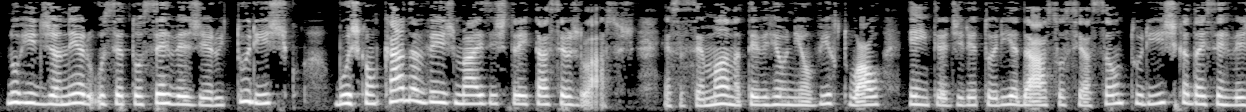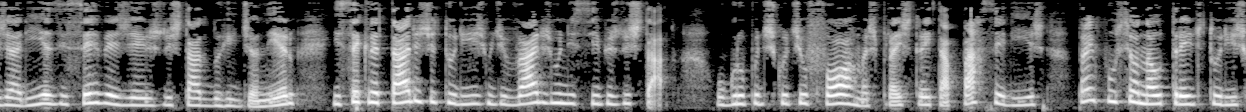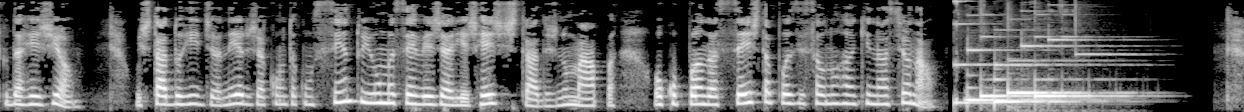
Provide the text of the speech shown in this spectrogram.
No Rio de Janeiro, o setor cervejeiro e turístico buscam cada vez mais estreitar seus laços. Essa semana teve reunião virtual entre a diretoria da Associação Turística das Cervejarias e Cervejeiros do Estado do Rio de Janeiro e secretários de turismo de vários municípios do estado. O grupo discutiu formas para estreitar parcerias para impulsionar o trade turístico da região. O estado do Rio de Janeiro já conta com 101 cervejarias registradas no mapa, ocupando a sexta posição no ranking nacional.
